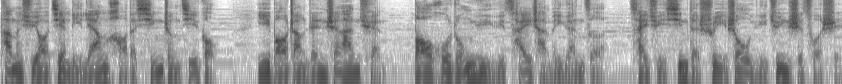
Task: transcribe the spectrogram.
他们需要建立良好的行政机构，以保障人身安全、保护荣誉与财产为原则，采取新的税收与军事措施。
